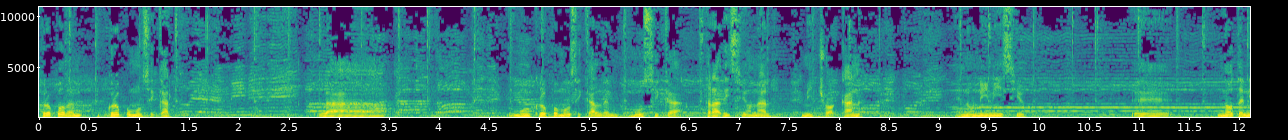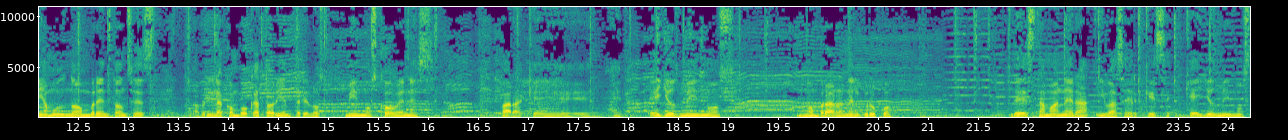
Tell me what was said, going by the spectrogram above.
grupo de grupo musical. La un grupo musical de música tradicional michoacana en un inicio. Eh, no teníamos nombre, entonces abrí la convocatoria entre los mismos jóvenes para que eh, ellos mismos nombraran el grupo. De esta manera iba a ser que, que ellos mismos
